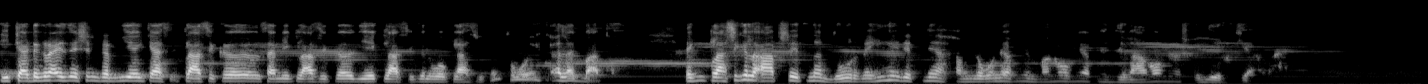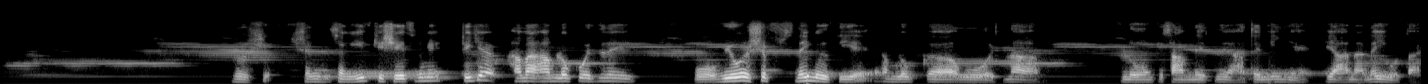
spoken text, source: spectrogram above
ये कैटेगराइजेशन कर दिया है क्लासिकल सेमी क्लासिकल ये क्लासिकल वो क्लासिकल तो वो एक अलग बात है। लेकिन क्लासिकल आपसे इतना दूर नहीं है जितने हम लोगों ने अपने मनों में, अपने दिमागों में उसको दूर किया। हुआ संगीत के क्षेत्र में, ठीक है, हम हम लोग को इतने, वो व्यूअरशिप नहीं मिलती है, हम लोग का वो इतना, लोगों के सामने इतने आते नहीं है, या आना नहीं होता है।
